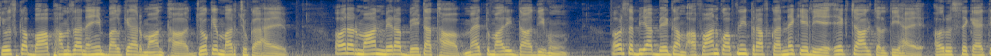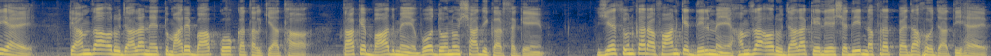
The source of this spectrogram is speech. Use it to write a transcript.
कि उसका बाप हमज़ा नहीं बल्कि अरमान था जो कि मर चुका है। और अरमान मेरा बेटा था, मैं तुम्हारी दादी हूँ। और सबिया बेगम अफान को अपनी तरफ़ करने के लिए एक चाल चलती है और उससे कहती है कि हमजा और उजाला ने तुम्हारे बाप को कत्ल किया था, ताकि बाद में वो दोनों शादी कर सकें। यह सुनकर अफान के दिल में हमजा और उजाला के लिए शदीद नफ़रत पैदा हो जाती है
